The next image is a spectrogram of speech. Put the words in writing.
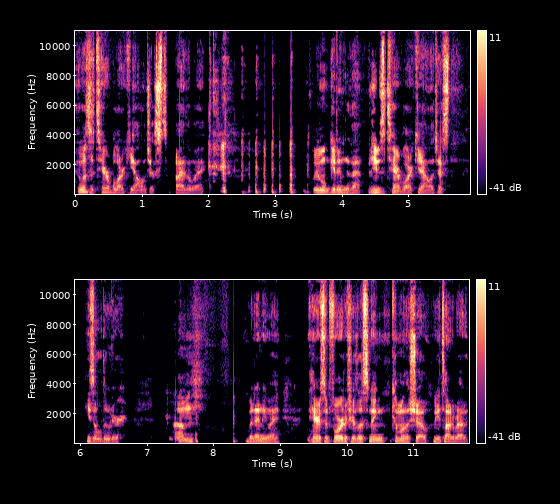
who was a terrible archaeologist, by the way. we won't get into that, but he was a terrible archaeologist. He's a looter. Um, but anyway, Harrison Ford, if you're listening, come on the show. We can talk about it.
